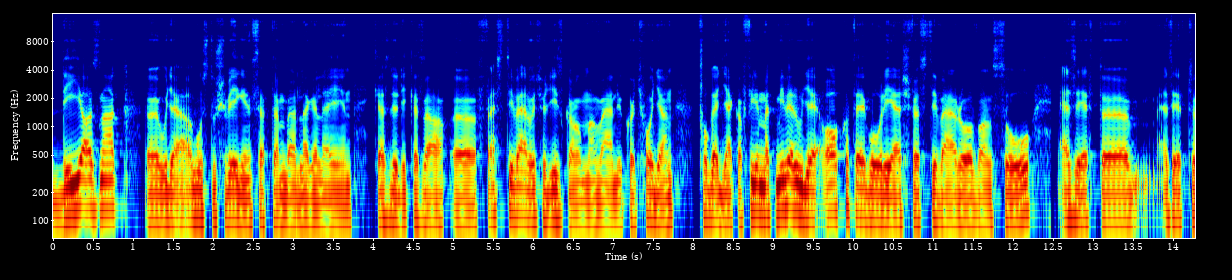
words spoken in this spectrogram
díjaznak. Ugye augusztus végén, szeptember legelején kezdődik ez a fesztivál, úgyhogy izgalommal várjuk, hogy hogyan fogadják a filmet. Mivel ugye a kategóriás fesztiválról van szó, ezért, ezért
